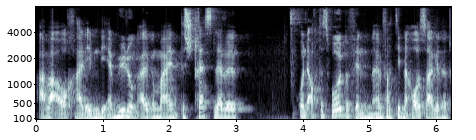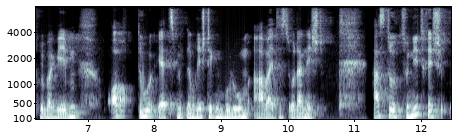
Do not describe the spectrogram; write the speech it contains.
aber auch halt eben die Ermüdung allgemein, das Stresslevel und auch das Wohlbefinden einfach, die eine Aussage darüber geben, ob du jetzt mit einem richtigen Volumen arbeitest oder nicht. Hast du zu niedrig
